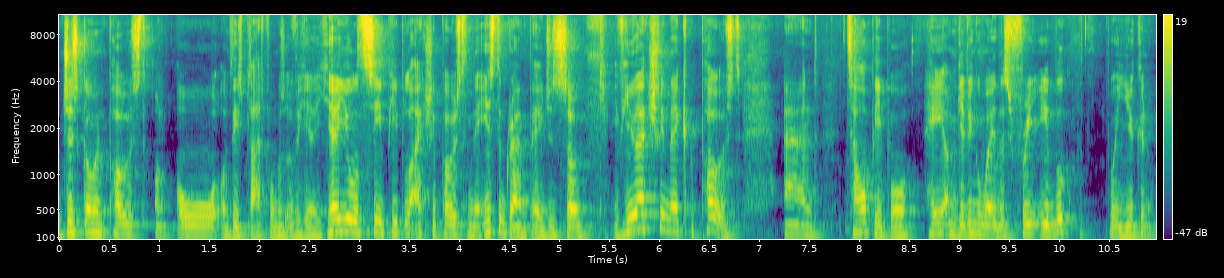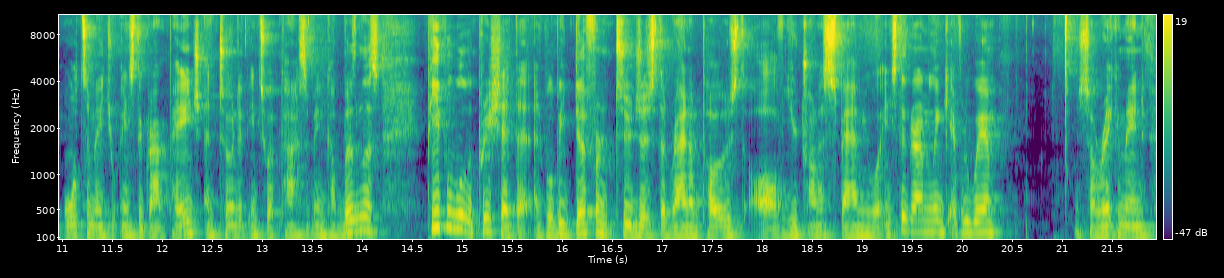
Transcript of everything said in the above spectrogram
just go and post on all of these platforms over here. Here you'll see people actually posting their Instagram pages. So if you actually make a post and tell people, hey, I'm giving away this free ebook where you can automate your Instagram page and turn it into a passive income business, people will appreciate that. It will be different to just a random post of you trying to spam your Instagram link everywhere. So I recommend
